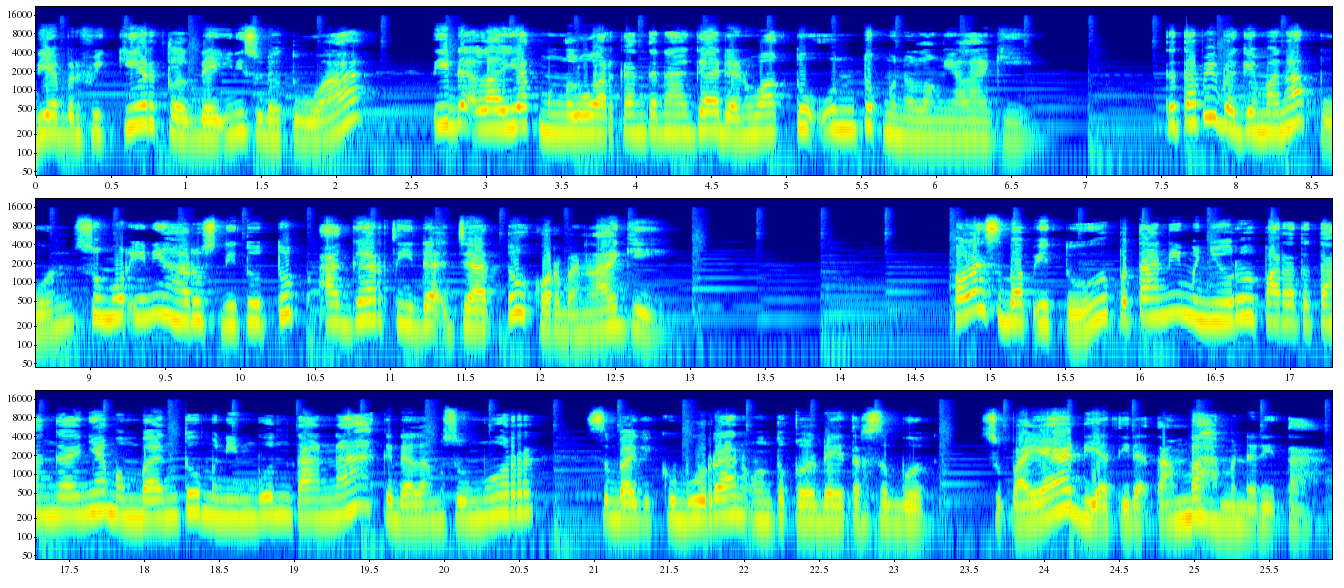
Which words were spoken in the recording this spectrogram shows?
Dia berpikir keledai ini sudah tua, tidak layak mengeluarkan tenaga dan waktu untuk menolongnya lagi. Tetapi bagaimanapun, sumur ini harus ditutup agar tidak jatuh korban lagi. Oleh sebab itu, petani menyuruh para tetangganya membantu menimbun tanah ke dalam sumur sebagai kuburan untuk keledai tersebut, supaya dia tidak tambah menderita.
